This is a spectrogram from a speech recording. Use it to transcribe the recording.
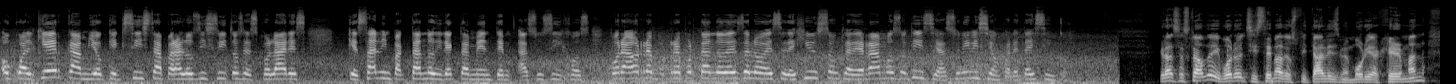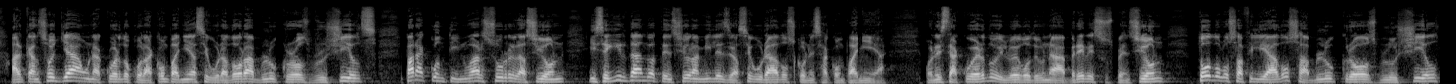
o cualquier cambio que exista para los distritos escolares que están impactando directamente a sus hijos. Por ahora, reportando desde el oeste de Houston, Claudia Ramos, Noticias, Univisión 45. Gracias, Claudia. Y bueno, el sistema de hospitales Memorial Hermann alcanzó ya un acuerdo con la compañía aseguradora Blue Cross Blue Shields para continuar su relación y seguir dando atención a miles de asegurados con esa compañía. Con este acuerdo y luego de una breve suspensión, todos los afiliados a Blue Cross Blue Shield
